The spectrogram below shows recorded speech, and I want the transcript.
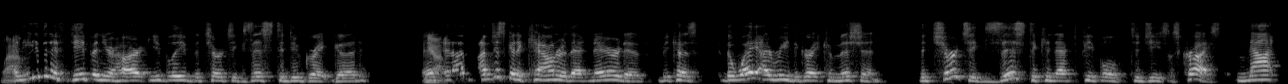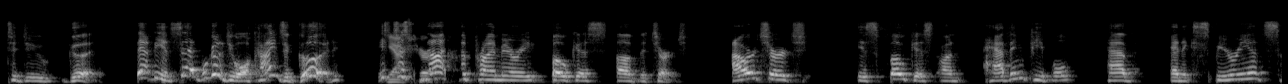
Wow. And even if deep in your heart you believe the church exists to do great good, and, yeah. and I'm, I'm just going to counter that narrative because the way I read the Great Commission, the church exists to connect people to Jesus Christ, not to do good. That being said, we're going to do all kinds of good. It's yeah, just sure. not the primary focus of the church. Our church is focused on having people have an experience,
